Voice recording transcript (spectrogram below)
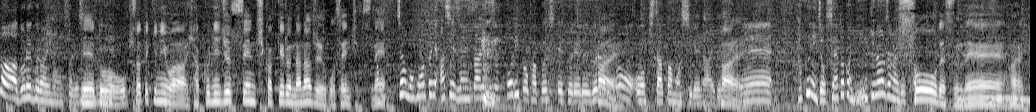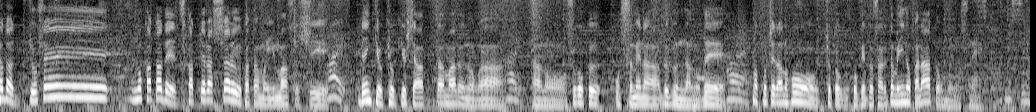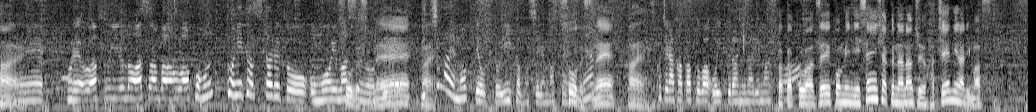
はどれぐらいの大きさですか、ね、えっ、ー、と大きさ的には120センチかける75センチですね。じゃあもう本当に足全体すっぽりと隠してくれるぐらいの大きさかもしれないですね。はい。特に女性とか人気なんじゃないですか？そうですね、はい、ただ女性の方で使ってらっしゃる方もいますし、はい、電気を供給して温まるのが、はい、あのすごくおすすめな部分なので、はい、まあ、こちらの方をちょっとご検討されてもいいのかなと思いますね。そうですね、はいこれは冬の朝晩は本当に助かると思いますのでで、ねはい、1枚持っておくといいかもしれませんね。そうですね。はい。こちら価格はおいくらになりますか？価格は税込み2178円になります。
